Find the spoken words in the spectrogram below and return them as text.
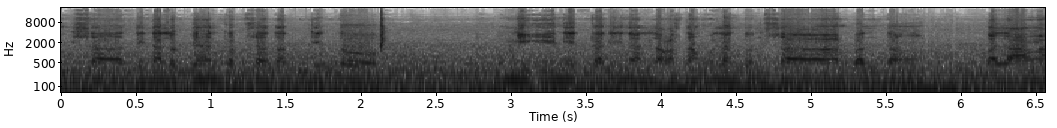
Kami sa Dinalopyahan Kapsat at dito umiinit. Kanina ang lakas ng ulan doon sa bandang Balanga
